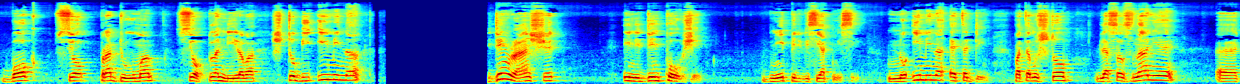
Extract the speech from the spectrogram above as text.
Бог все продумал, все планировал, чтобы именно раньше и не день позже. Дни Пятидесятницы. Но именно этот день. Потому что для сознания э,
